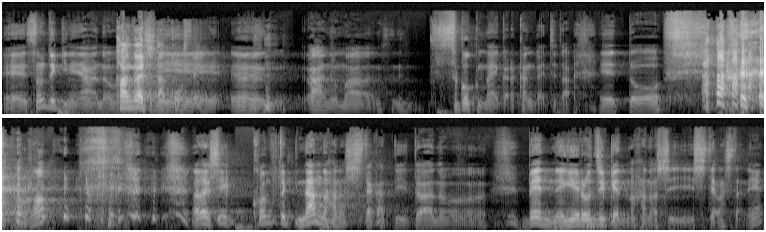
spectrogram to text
えーその時ねあの考えてた私構成うんあのまあすごく前から考えてた。えーっと 私この時何の話したかっていうとあのベン・ネゲロ事件の話してましたね。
